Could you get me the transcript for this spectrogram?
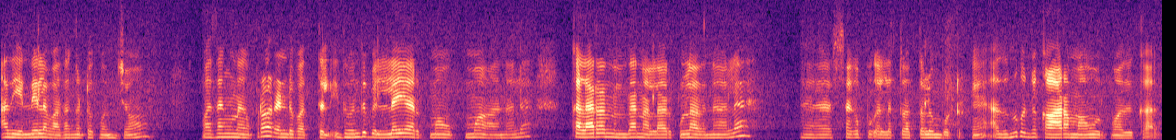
அது எண்ணெயில் வதங்கட்டும் கொஞ்சம். வதங்கினப்புறம் ரெண்டு வத்தல். இது வந்து வெள்ளையாக இருக்குமா உப்புமா? அதனால் கலராக இருந்தால் நல்லா இருக்கும்ல அதனால சிகப்பு கல்ல வத்தலும் போட்டிருக்கேன். அது வந்து கொஞ்சம் காரமாகவும் இருக்கும் அதுக்காக.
